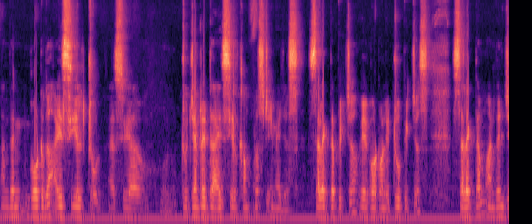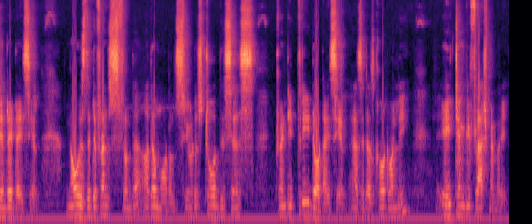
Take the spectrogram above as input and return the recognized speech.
and then go to the ICL tool as we have to generate the ICL compressed images. Select the picture, we have got only two pictures, select them and then generate ICL. Now is the difference from the other models. You have to store this as 23.icl as it has got only 8 MB flash memory.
